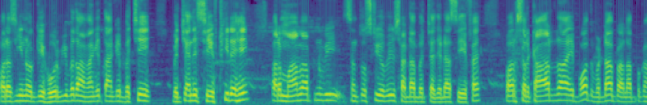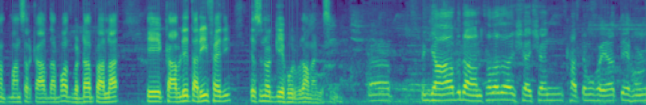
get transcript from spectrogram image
ਔਰ ਅਸੀਂ ਇਹਨੂੰ ਅੱਗੇ ਹੋਰ ਵੀ ਵਧਾਵਾਂਗੇ ਤਾਂ ਕਿ ਬੱਚੇ ਬੱਚਿਆਂ ਦੀ ਸੇਫਟੀ ਰਹੇ। ਔਰ ਮਾਪੇ ਨੂੰ ਵੀ ਸੰਤੁਸ਼ਟੀ ਹੋਵੇ ਵੀ ਸਾਡਾ ਬੱਚਾ ਜਿਹੜਾ ਸੇਫ ਹੈ। ਔਰ ਸਰਕਾਰ ਦਾ ਇਹ ਬਹੁਤ ਵੱਡਾ ਉਪਰਾਲਾ ਭਗਵੰਤ ਮਾਨ ਸਰਕਾਰ ਦਾ ਬਹੁਤ ਵੱਡਾ ਉਪਰਾਲਾ ਇਹ ਕਾਬਲੇ ਤਾਰੀਫ ਹੈ ਜੀ। ਇਸ ਨੂੰ ਅੱਗੇ ਹੋਰ ਵਧਾਵਾਂਗੇ ਅਸੀਂ। ਪੰਜਾਬ ਵਿਧਾਨ ਸਭਾ ਦਾ ਸੈਸ਼ਨ ਖਤਮ ਹੋਇਆ ਤੇ ਹੁਣ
